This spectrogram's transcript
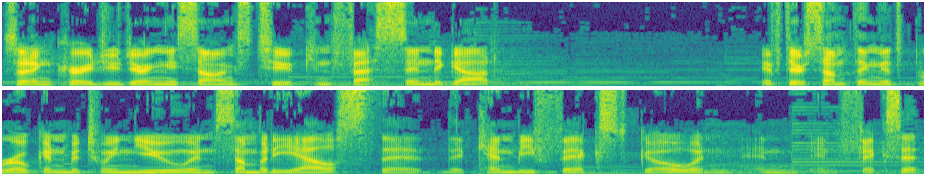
So I'd encourage you during these songs to confess sin to God. If there's something that's broken between you and somebody else that, that can be fixed, go and, and, and fix it.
